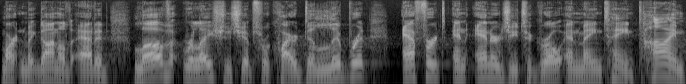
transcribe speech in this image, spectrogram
Martin McDonald added, Love relationships require deliberate effort and energy to grow and maintain. Time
